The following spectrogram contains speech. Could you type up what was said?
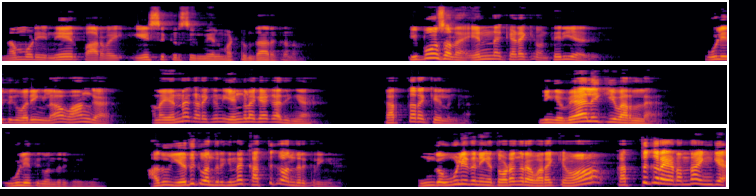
நம்முடைய நேர் பார்வை இயேசு கிறிஸ்துவின் மேல் மட்டும்தான் இருக்கணும். இப்போவும் சொல்கிறேன் என்ன கிடைக்கும் தெரியாது. ஊழியத்துக்கு வரீங்களா வாங்க. ஆனால் என்ன கிடைக்கும்னு எங்களை கேட்காதீங்க. கர்த்தரை கேளுங்க. நீங்கள் வேலைக்கு வரல ஊழியத்துக்கு வந்திருக்கிறீங்க. அதுவும் எதுக்கு வந்திருக்கீங்கன்னா கற்றுக்க வந்திருக்கிறீங்க. உங்கள் ஊழியத்தை நீங்கள் தொடங்குற வரைக்கும் கற்றுக்கிற இடம் தான் இங்கே.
